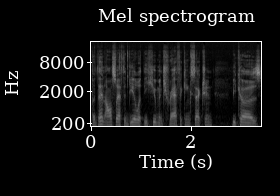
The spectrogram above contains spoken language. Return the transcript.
but then also have to deal with the human trafficking section because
